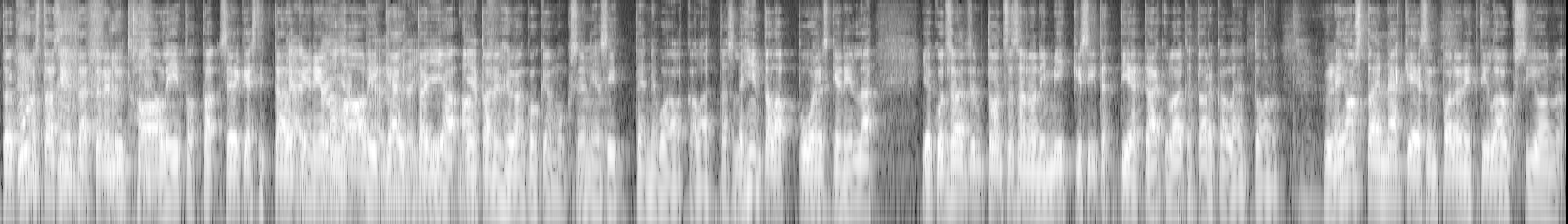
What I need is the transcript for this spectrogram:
Toi kuulostaa siltä, että ne nyt haalii tota, selkeästi tällä Käyttäjiä, haalii käyttäjiä, käyttäjiä, jep. antaa niille hyvän kokemuksen mm. ja sitten ne voi alkaa laittaa sille hintalappuun ensi genillä. Ja kuten sä Tontsa sanoi, niin Mikkis itse tietää kyllä aika tarkalleen ton. Kyllä ne jostain näkee sen paljon niitä tilauksia on,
